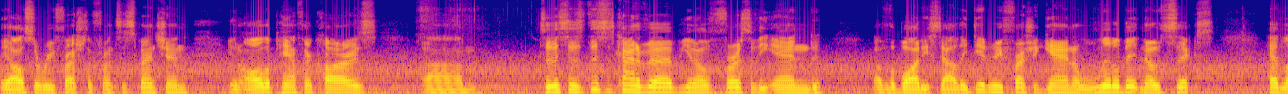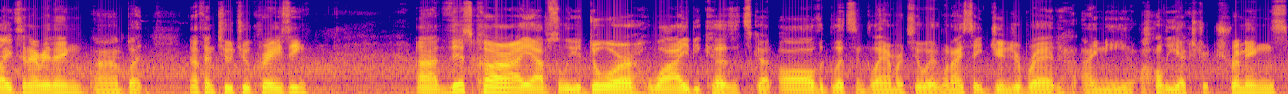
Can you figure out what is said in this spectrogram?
They also refreshed the front suspension in all the Panther cars. Um, so this is this is kind of a you know first of the end of the body style. They did refresh again a little bit, no six headlights and everything, uh, but nothing too too crazy. Uh, this car I absolutely adore. Why? Because it's got all the glitz and glamour to it. When I say gingerbread, I mean all the extra trimmings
